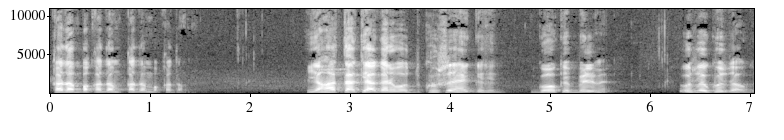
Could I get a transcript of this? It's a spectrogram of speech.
قدم بقدم قدم بقدم یہاں تک کہ اگر وہ گھسے ہیں کسی گو کے بل میں اس میں گھس جاؤ گے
